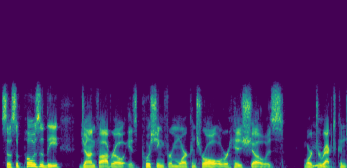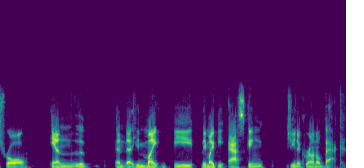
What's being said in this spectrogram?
So supposedly, Jon Favreau is pushing for more control over his shows, more Mm. direct control, and the and that he might be they might be asking Gina Carano back.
